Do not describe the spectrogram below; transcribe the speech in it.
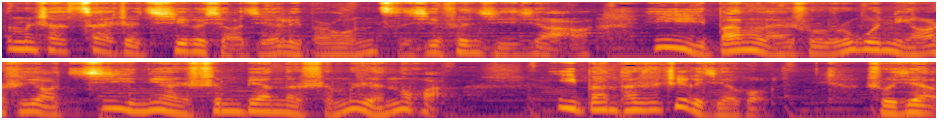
那么在在这七个小节里边，我们仔细分析一下啊。一般来说，如果你要是要纪念身边的什么人的话，一般它是这个结构：首先，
